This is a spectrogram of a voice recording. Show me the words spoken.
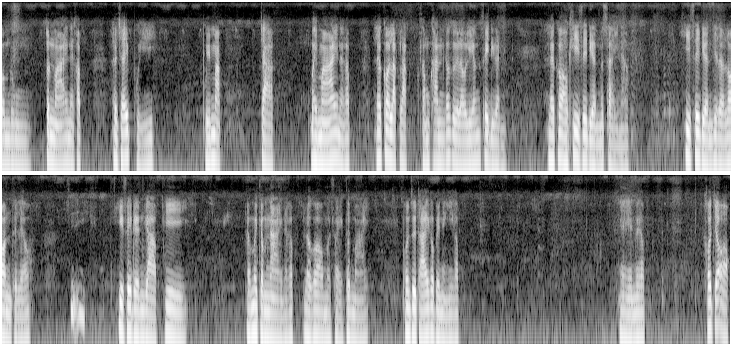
บำรุงต้นไม้นะครับ เราใช้ปุ๋ยปุ๋ยหมักจากใบไม้นะครับ แล้วก็หลักๆสำคัญก็คือเราเลี้ยงไส้เดือน แล้วก็เอาขี้ไส้เดือนมาใส่นะครับ ขี้ไส้เดือนที่เราร่อนเสร็จแล้ว ขี้ไส้เดือนหยาบที่เราไม่จำหน่ายนะครับ แล้วก็เอามาใส่ต้นไม้ ผลสุดท้ายก็เป็นอย่างนี้ครับเห็นไหมครับ เขาจะออก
